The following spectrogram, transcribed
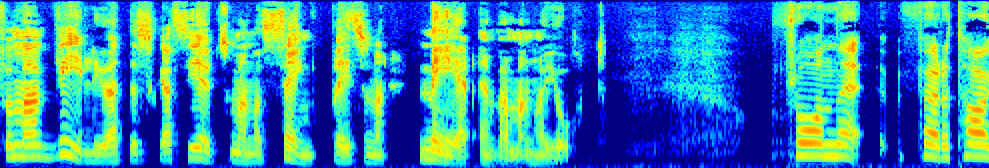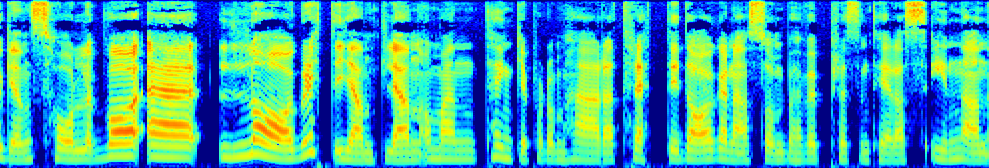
För man vill ju att det ska se ut som man har sänkt priserna mer än vad man har gjort. Från företagens håll, vad är lagligt egentligen om man tänker på de här 30 dagarna som behöver presenteras innan?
